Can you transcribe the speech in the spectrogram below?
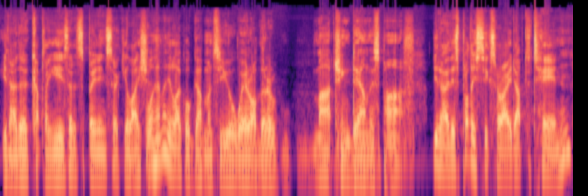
you know, the couple of years that it's been in circulation. Well, how many local governments are you aware of that are marching down this path? you know, there's probably six or eight up to 10.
